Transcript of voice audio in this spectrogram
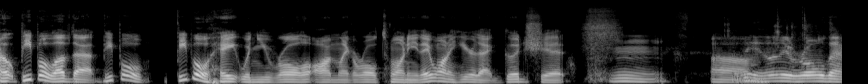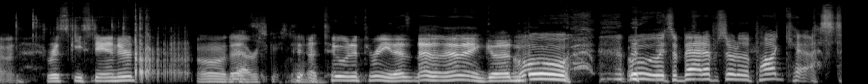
Oh, people love that. People people hate when you roll on like a roll twenty. They want to hear that good shit. Mm. let, me, Um, let me roll that one. Risky standard. Oh, that's yeah, risky a two and a three. That's that, that ain't good. Oh, oh, it's a bad episode of the podcast.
